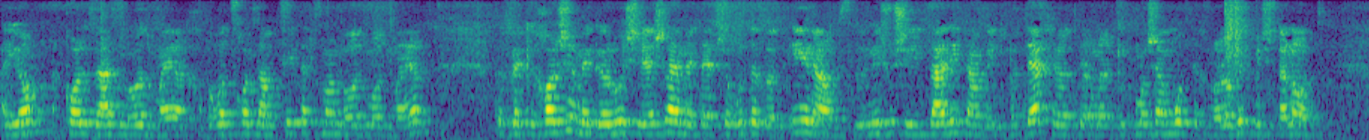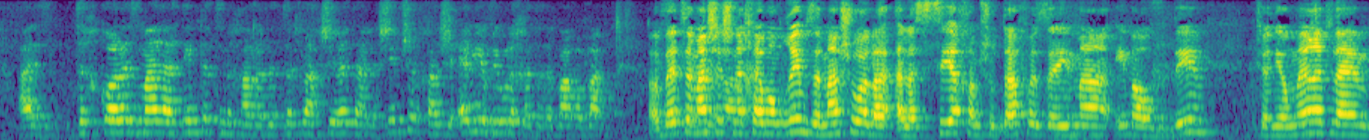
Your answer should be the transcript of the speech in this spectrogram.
היום הכל זז מאוד מהר, חברות צריכות להמציא את עצמן מאוד מאוד מהר, וככל שהם יגלו שיש להם את האפשרות הזאת אינאוס, למישהו שיצעד איתם ויתפתח יותר כי כמו שאמרו, טכנולוגיות משתנות. אז צריך כל הזמן להתאים את עצמך, ואתה צריך להכשיר את האנשים שלך, שהם יביאו לך את הדבר הבא. אבל בעצם מה ששניכם אומרים זה משהו על, על השיח המשותף הזה עם, ה- עם העובדים. כשאני אומרת להם,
